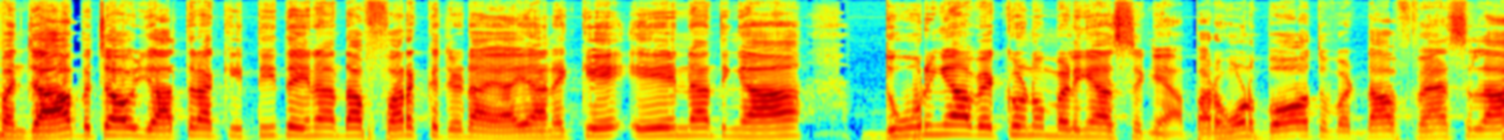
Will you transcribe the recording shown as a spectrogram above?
ਪੰਜਾਬ ਬਚਾਓ ਯਾਤਰਾ ਕੀਤੀ ਤੇ ਇਹਨਾਂ ਦਾ ਫ਼ਰਕ ਜਿਹੜਾ ਆ, ਯਾਨੀ ਕਿ ਇਹ ਇਹਨਾਂ ਦੀਆਂ ਦੂਰੀਆਂ ਵੇਖਣ ਨੂੰ ਮਿਲੀਆਂ ਸੀਗੀਆਂ। ਪਰ ਹੁਣ ਬਹੁਤ ਵੱਡਾ ਫੈਸਲਾ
